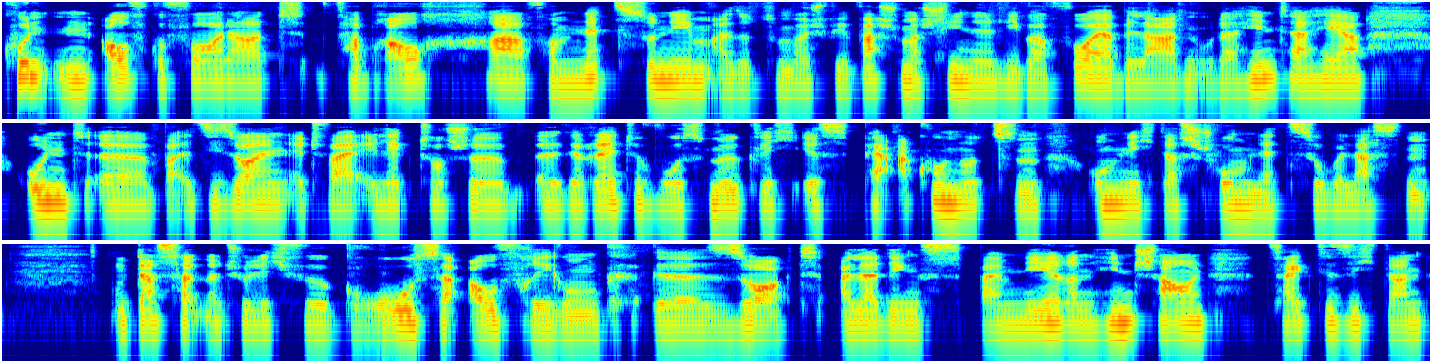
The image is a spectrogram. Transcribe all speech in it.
Kunden aufgefordert, Verbraucher vom Netz zu nehmen, also zum Beispiel Waschmaschine lieber vorher beladen oder hinterher. Und äh, sie sollen etwa elektrische äh, Geräte, wo es möglich ist, per Akku nutzen, um nicht das Stromnetz zu belasten. Und das hat natürlich für große Aufregung gesorgt. Allerdings beim näheren Hinschauen zeigte sich dann,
